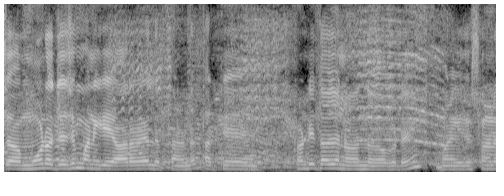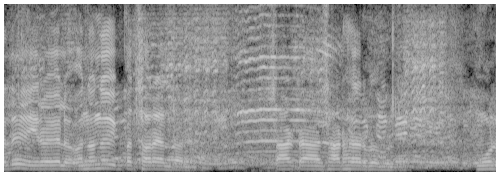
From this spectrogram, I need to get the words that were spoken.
సో మూడు వచ్చేసి మనకి అరవై వేలు చెప్తానంటే థర్టీ ట్వంటీ థౌజండ్ ఉంది ఒకటి. మనకి చూసుకున్నట్లయితే ఇరవై వేలు వంద వంద ఇప్పటి సార్ వెళ్తారు. సాట్ సాట్ హజార్ రూపాయలు మూడు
